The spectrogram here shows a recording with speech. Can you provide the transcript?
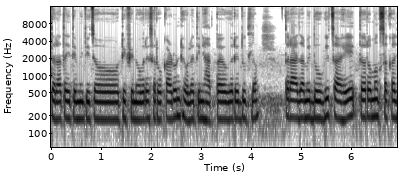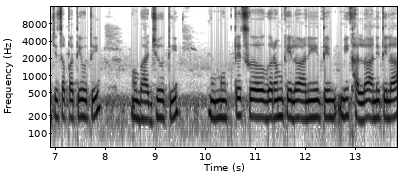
तर आता इथे मी तिचं टिफिन वगैरे सर्व काढून ठेवलं तिने हातपाय वगैरे धुतलं. तर आज आम्ही दोघीच आहे. तर मग सकाळची चपाती होती भाजी होती. मग तेच गरम केलं आणि ते मी खाल्लं आणि तिला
